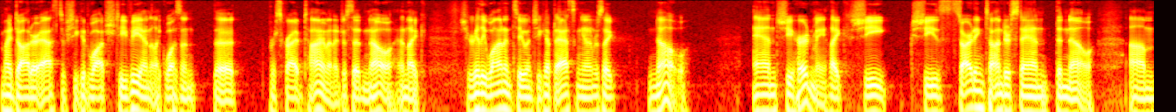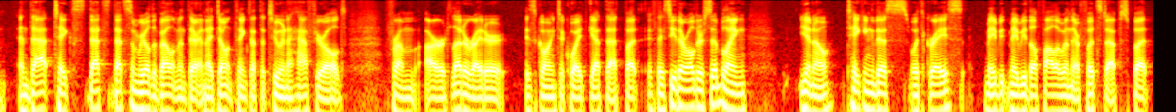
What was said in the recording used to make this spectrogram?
my daughter asked if she could watch TV and it like wasn't the prescribed time and I just said no and like she really wanted to and she kept asking and I'm just like no. And she heard me. Like she she's starting to understand the no. Um, and that takes that's that's some real development there. And I don't think that the two and a half year old from our letter writer is going to quite get that. But if they see their older sibling, you know, taking this with grace, maybe maybe they'll follow in their footsteps. But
